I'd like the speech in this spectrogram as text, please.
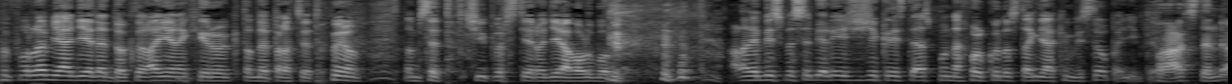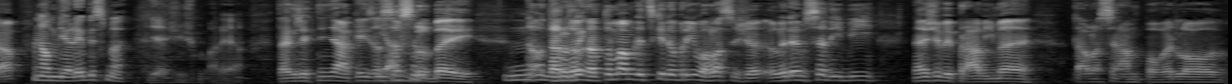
tam, podle mě ani jeden doktor, ani jeden chirurg tam nepracuje, tam, jenom, tam se točí prostě rodina holubová. Ale my bychom se měli Ježíše Kriste aspoň na chvilku dostat k nějakým vystoupením. ty. Fakt, stand-up? No měli bychom. Ježíš Maria. Tak řekni nějaký zase Já jsem... blbej. No, No, na, blbej- to, na to mám vždycky dobrý ohlasy, že lidem se líbí, ne, že vyprávíme, tamhle se nám povedlo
